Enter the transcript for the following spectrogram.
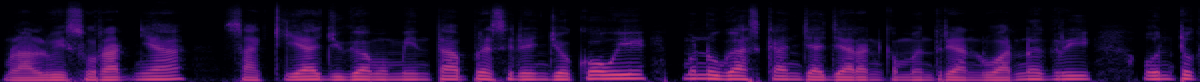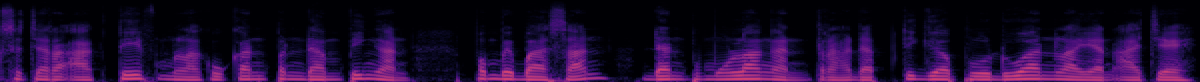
Melalui suratnya, Sakia juga meminta Presiden Jokowi menugaskan jajaran Kementerian Luar Negeri untuk secara aktif melakukan pendampingan, pembebasan, dan pemulangan terhadap 32 nelayan Aceh.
